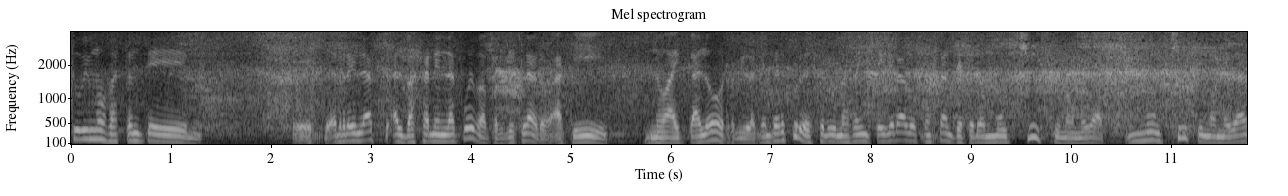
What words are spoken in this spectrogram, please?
Tuvimos bastante este, relax al bajar en la cueva, porque claro, aquí no hay calor, la temperatura debe ser de unos 20 grados constante, pero muchísima humedad, muchísima humedad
